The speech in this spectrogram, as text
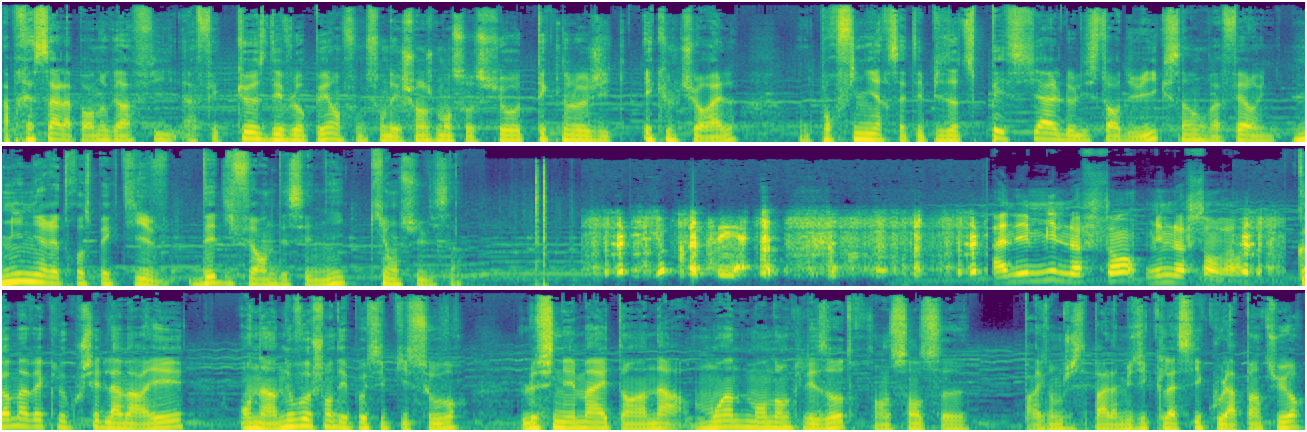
Après ça, la pornographie a fait que se développer en fonction des changements sociaux, technologiques et culturels. pour finir cet épisode spécial de l'histoire du X, hein, on va faire une mini rétrospective des différentes décennies qui ont suivi ça. Année 1900-1920. Comme avec le coucher de la mariée, on a un nouveau champ des possibles qui s'ouvre, le cinéma étant un art moins demandant que les autres, dans le sens euh, par exemple, je sais pas, la musique classique ou la peinture,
